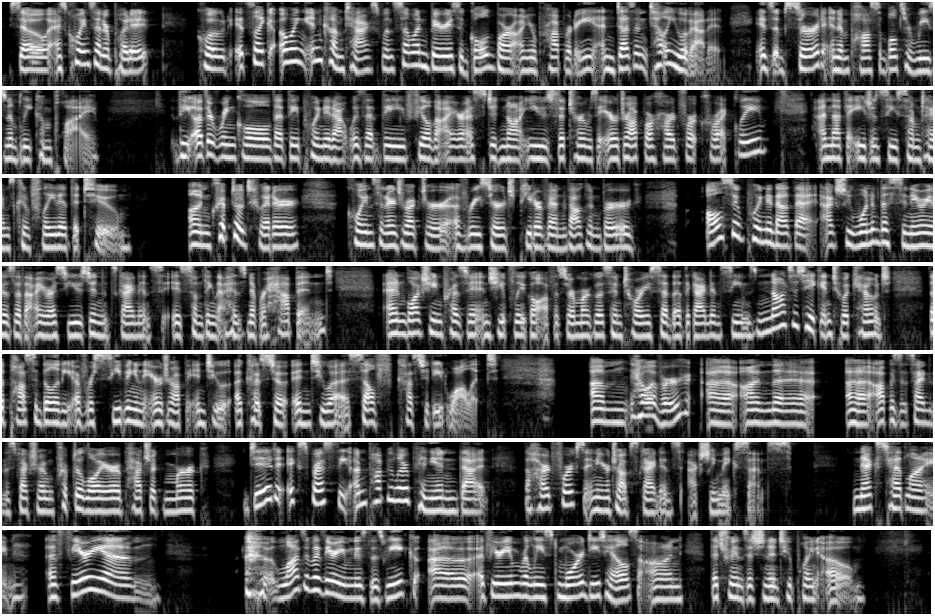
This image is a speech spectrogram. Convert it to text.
So as Coin Center put it, quote, it's like owing income tax when someone buries a gold bar on your property and doesn't tell you about it. It's absurd and impossible to reasonably comply. The other wrinkle that they pointed out was that they feel the IRS did not use the terms airdrop or hard fork correctly, and that the agency sometimes conflated the two. On crypto Twitter, Coin Center Director of Research Peter Van Valkenburgh also pointed out that actually one of the scenarios that the IRS used in its guidance is something that has never happened. And blockchain president and chief legal officer Marco Santori said that the guidance seems not to take into account the possibility of receiving an airdrop into a custo- into a self-custodied wallet. Um, however, uh, on the uh, opposite side of the spectrum, crypto lawyer Patrick Murck did express the unpopular opinion that the hard forks and airdrops guidance actually makes sense. Next headline Ethereum. Lots of Ethereum news this week. Uh, Ethereum released more details on the transition to 2.0.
